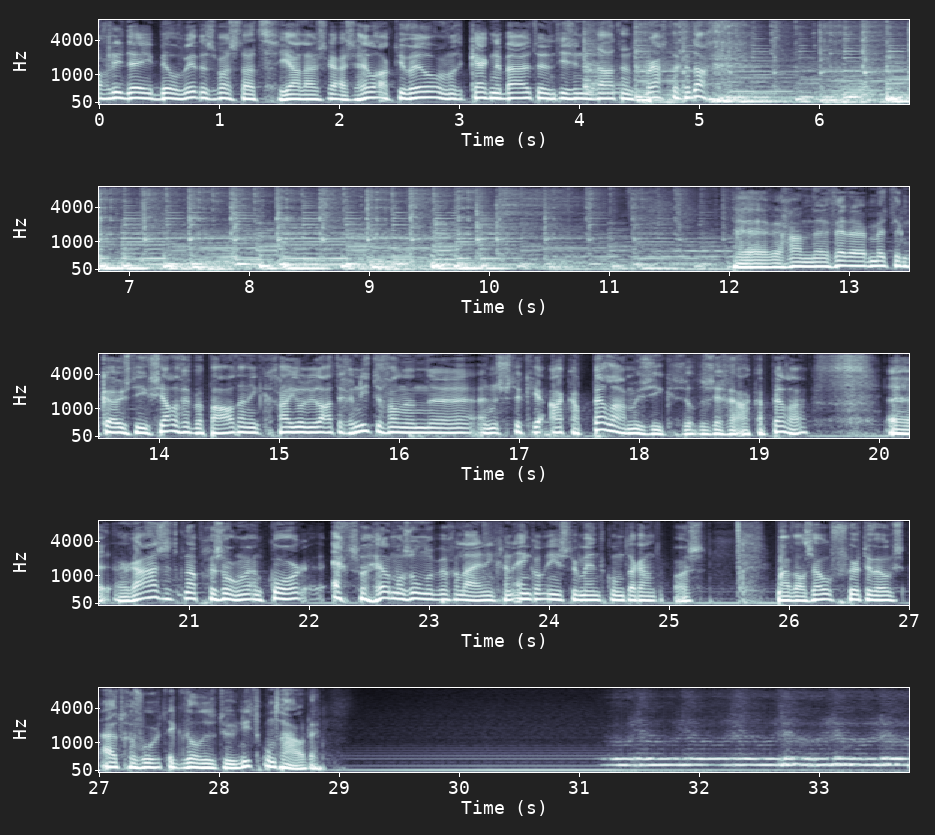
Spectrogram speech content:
Lovely Bill Withers was dat. Ja, luisteraars, heel actueel, want ik kijk naar buiten en het is inderdaad een prachtige dag. Eh, we gaan eh, verder met een keus die ik zelf heb bepaald. En ik ga jullie laten genieten van een, eh, een stukje a cappella muziek. Zullen we zeggen a cappella. razend knap gezongen. Een koor echt zo helemaal zonder begeleiding. Geen enkel instrument komt eraan te pas. Maar wel zo virtuoos uitgevoerd. Ik wilde het u niet onthouden. do do do do do do.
